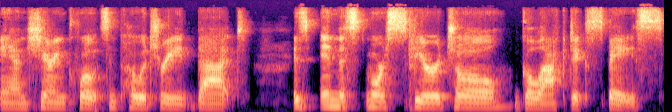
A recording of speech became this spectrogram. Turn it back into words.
and sharing quotes and poetry that is in this more spiritual galactic space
